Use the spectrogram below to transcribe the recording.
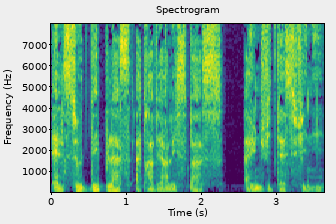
Elle se déplace à travers l'espace à une vitesse finie.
